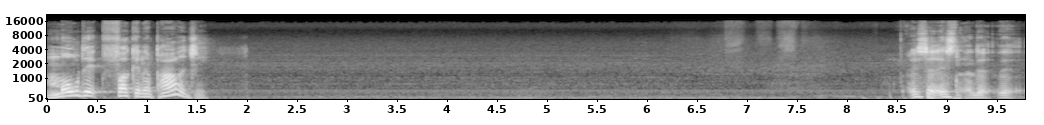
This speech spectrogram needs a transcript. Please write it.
molded fucking apology." It's a, it's the, the,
